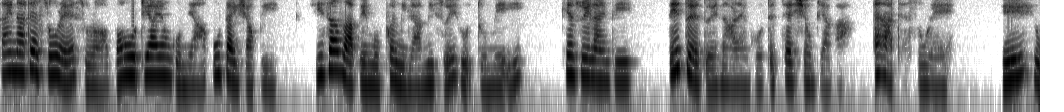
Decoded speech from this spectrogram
တိုင်နာထက်စိုးတယ်ဆိုတော့ဘ ਹੁ တရားရုံးကိုများဥတိုက်လျှောက်ပြီးရီးစားစာပေးမှုဖွင့်မိလားမိဆွေဟုသူမေး၏ခင်ဆွေလိုင်းသည်တေးတွယ်တွယ်နာရန်ကိုတစ်ချက်ရှုံပြကအဲ့ဒါထက်စိုးတယ်ဟေးဟု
